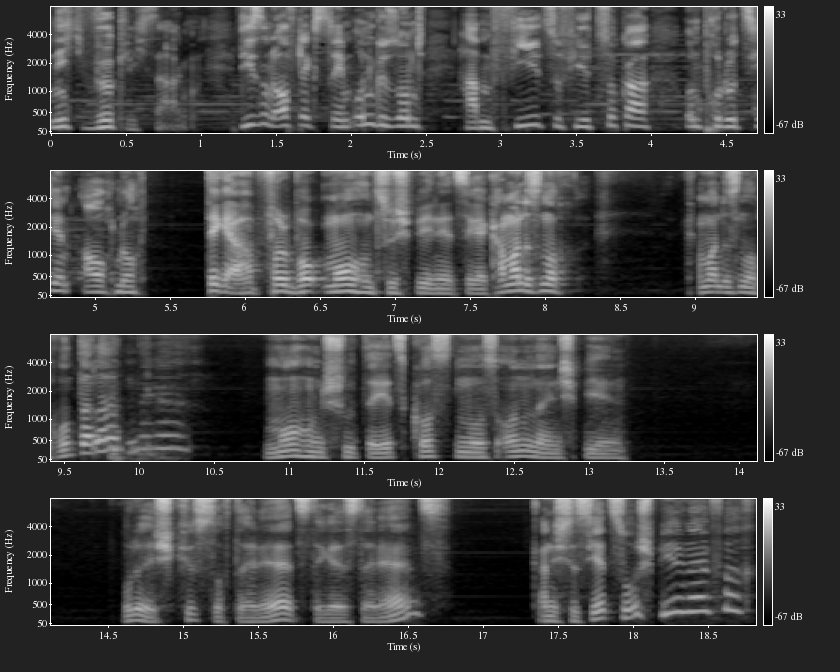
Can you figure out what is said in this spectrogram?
nicht wirklich sagen. Die sind oft extrem ungesund, haben viel zu viel Zucker und produzieren auch noch. Digga, hab voll Bock, Mohun zu spielen jetzt, Digga. Kann man das noch, kann man das noch runterladen, Digga? Mohun Shooter, jetzt kostenlos online spielen. Bruder, ich küsse doch dein Herz, Digga. Ist dein Ernst? Kann ich das jetzt so spielen einfach?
